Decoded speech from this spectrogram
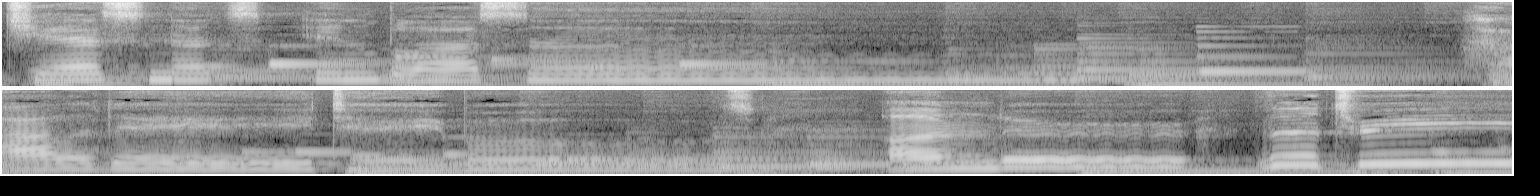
Chestnuts in blossom. Holiday tables under the trees.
